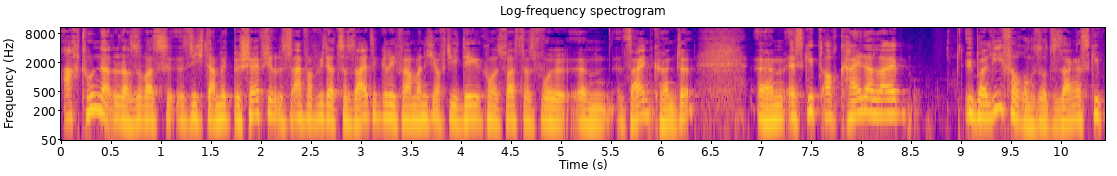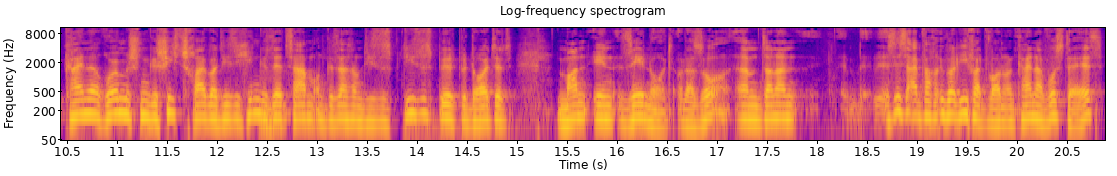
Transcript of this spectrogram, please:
800 oder sowas sich damit beschäftigt und ist einfach wieder zur Seite gelegt, weil man nicht auf die Idee gekommen ist, was das wohl ähm, sein könnte. Ähm, es gibt auch keinerlei Überlieferung sozusagen. Es gibt keine römischen Geschichtsschreiber, die sich hingesetzt haben und gesagt haben, dieses, dieses Bild bedeutet Mann in Seenot oder so, ähm, sondern es ist einfach überliefert worden und keiner wusste es.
